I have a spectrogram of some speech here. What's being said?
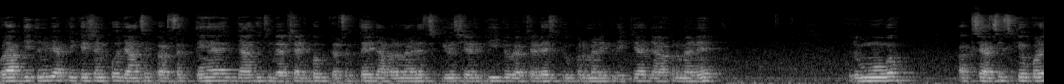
और आप जितनी भी एप्लीकेशन को जहाँ से कर सकते हैं, जहाँ किसी वेबसाइट को भी कर सकते हैं, जहाँ पर मैंने स्किल शेयर की, जो वेबसाइट है, इसके ऊपर मैंने क्लिक किया, जहाँ पर मैंने रिमूव एक्सेस के ऊपर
